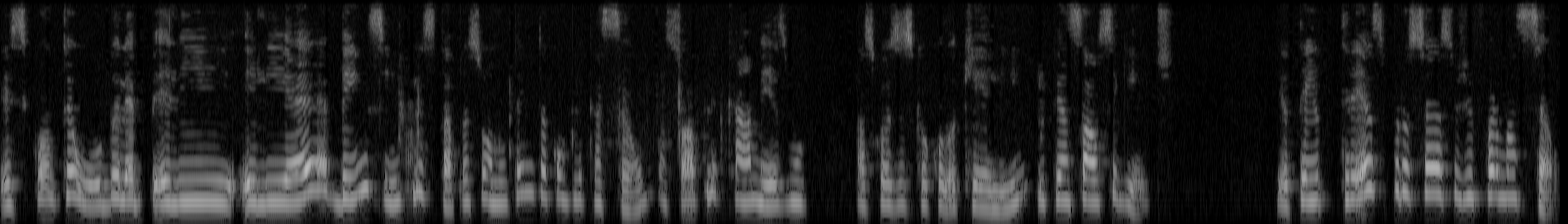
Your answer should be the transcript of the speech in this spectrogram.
Esse conteúdo ele é, ele, ele é bem simples, tá, pessoal? Não tem muita complicação, é só aplicar mesmo as coisas que eu coloquei ali e pensar o seguinte: eu tenho três processos de formação.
